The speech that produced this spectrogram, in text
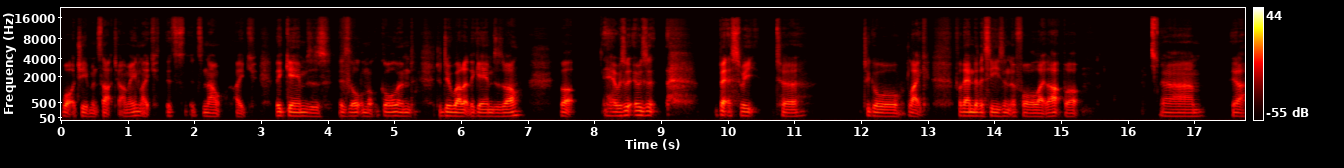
what achievement's that? Do you know what I mean? Like it's it's now like the games is is the ultimate goal, and to do well at the games as well. but yeah, it was it was a bittersweet to to go like for the end of the season to fall like that. But um, yeah,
